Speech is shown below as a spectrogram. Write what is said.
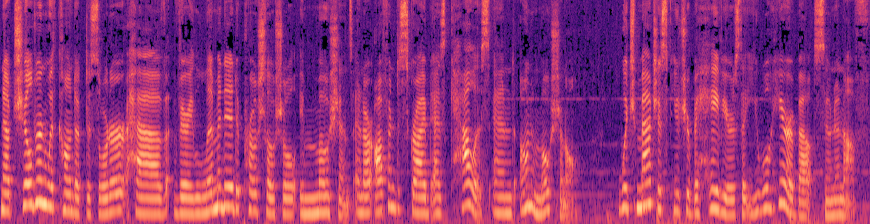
Now, children with conduct disorder have very limited prosocial emotions and are often described as callous and unemotional, which matches future behaviors that you will hear about soon enough.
